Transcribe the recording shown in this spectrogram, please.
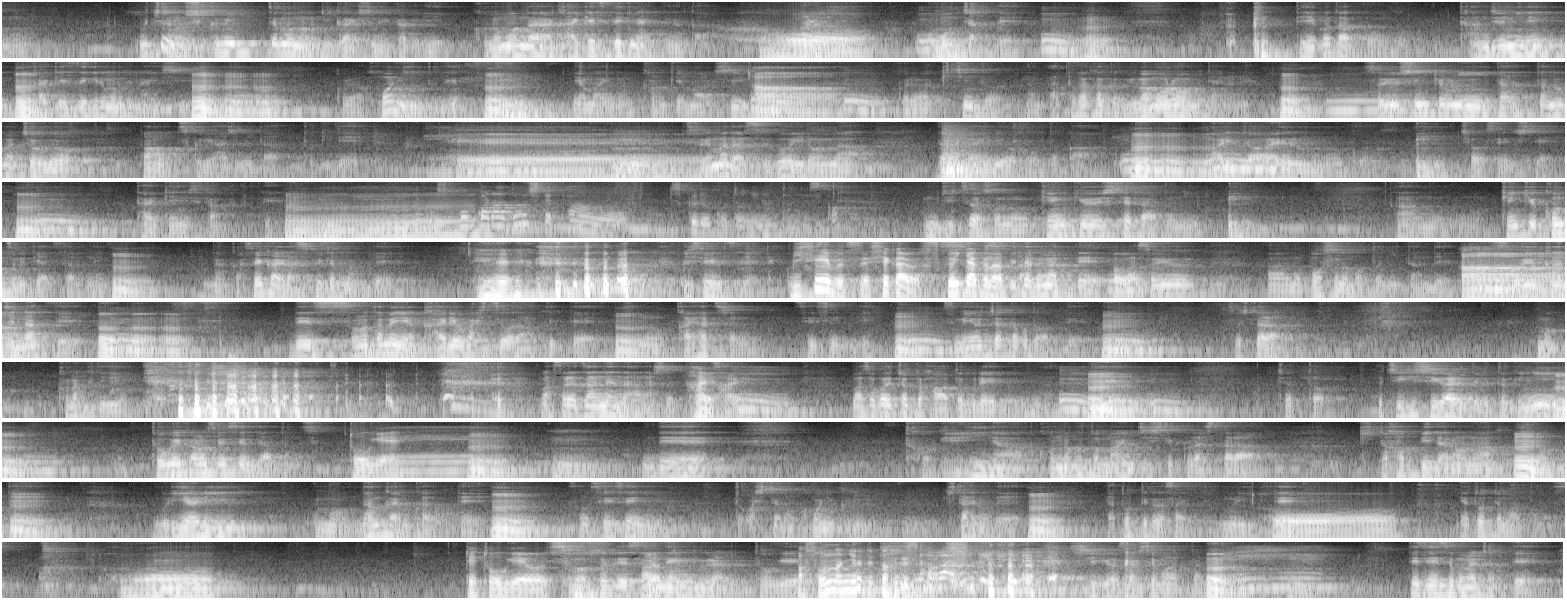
宇宙の仕組みってものを理解しない限りこの問題は解決できないってなんか思っちゃって、っていうことはこう単純にねうん。解決できるもんじゃないし、うんうんこれは本人とね、うん。病の関係もあるし、これはきちんと温かく見守ろうみたいなね。うん。そういう心境に至ったのがちょうどパンを作り始めた時で、へえうん。それまではすごいいろんな断崖療法とか、うんうんありとあらゆるもの挑戦してうん。体験してたんだけどね。う、ん。でもそこからどうしてパンを作ることになったんですか？実はその研究してた後に あの研究根詰めてやってたらね、うん。なんか世界が救いたくなって 微生物で。微生物で世界を救いたくなった。救いたくなって、う。んまあ、そういうあのボスのもとにいたんでそういう感じになってうんうんうんでそのためには改良が必要だって言って、うん。その開発者の先生にね、うん。詰め寄っちゃったことがあって、うん。そしたらもう来なくていいよって。まあそれは残念な話だった、はいはい。まあ、そこでちょっとハートブレイクになって、うん。ちょっと打ちひしがれてる時に、うん。陶芸家の先生に出会ったんですよ、陶芸？へー。うん。うん、で陶芸い。いなこんなこと毎日して暮らせたらきっとハッピーだろうなとうん思って、無理やりもう何回も通って、うん。その先生にどうしてもここに来る来たいので、うん。雇ってくださいって無理言ってほ雇ってもらったんです。うほう。で陶芸をそうそれで3年ぐらい陶芸をあそんなにやってたんですか？修行させてもらったんで,、うん。へで喘息になっちゃってえ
